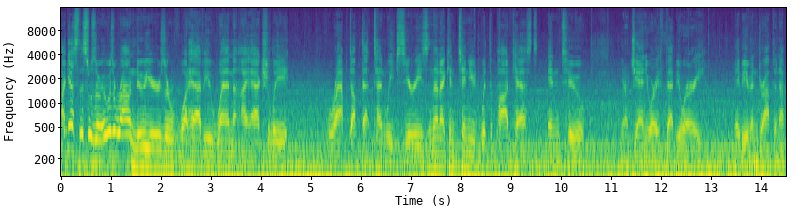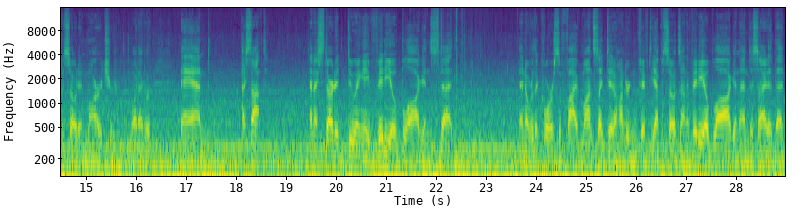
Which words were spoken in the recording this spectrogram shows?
I guess this was it was around New Year's or what have you when I actually wrapped up that 10 week series and then I continued with the podcast into you know January, February, maybe even dropped an episode in March or whatever and I stopped and I started doing a video blog instead. And over the course of five months, I did 150 episodes on a video blog and then decided that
